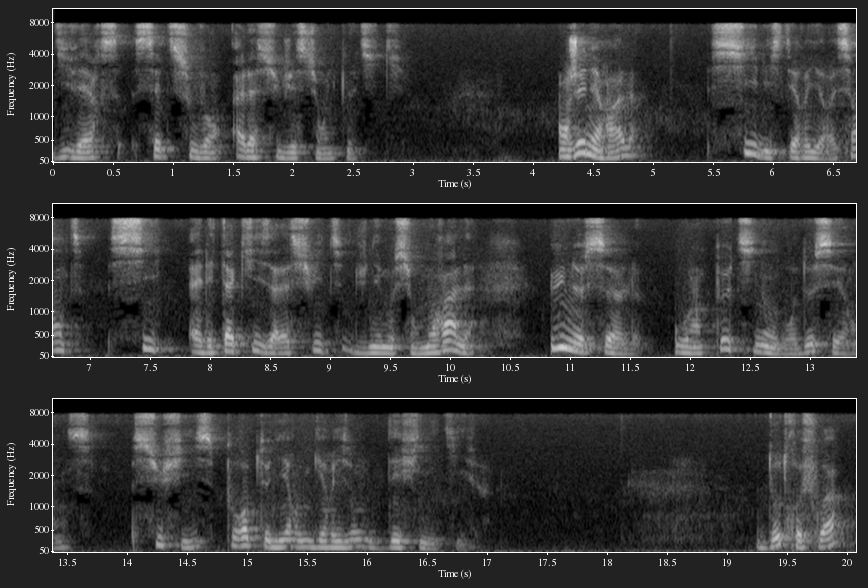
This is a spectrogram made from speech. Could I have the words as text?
diverses cèdent souvent à la suggestion hypnotique. En général, si l'hystérie est récente, si elle est acquise à la suite d'une émotion morale, une seule ou un petit nombre de séances suffisent pour obtenir une guérison définitive. D'autres fois,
